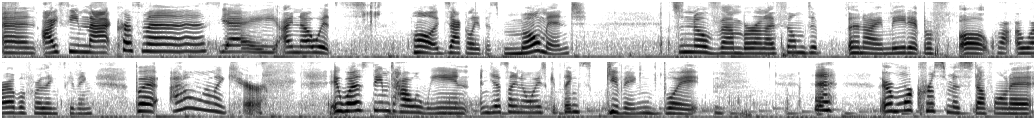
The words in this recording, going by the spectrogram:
And I theme that Christmas. Yay! I know it's, well, exactly this moment. It's November and I filmed it and I made it bef- oh, a while before Thanksgiving. But I don't really care. It was themed Halloween, and yes, I know I skipped Thanksgiving, but eh, there are more Christmas stuff on it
